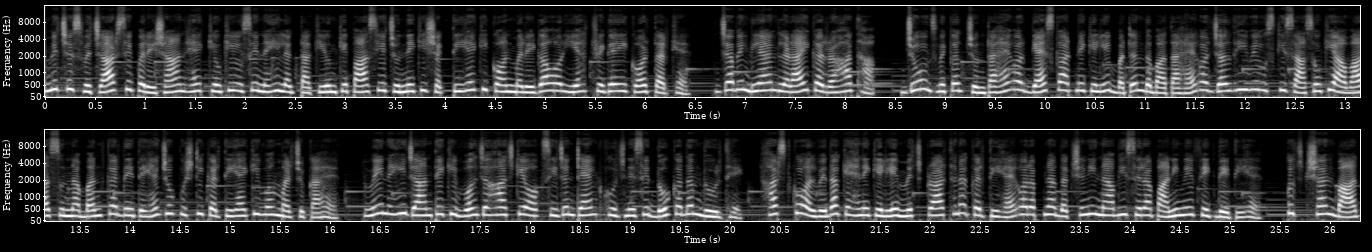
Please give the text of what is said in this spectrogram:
मिच इस विचार से परेशान है क्योंकि उसे नहीं लगता कि उनके पास ये चुनने की शक्ति है कि कौन मरेगा और यह ट्रिगर एक और तर्क है। जब इंग्लैंड लड़ाई कर रहा था, जोन्स विकल्प चुनता है और गैस काटने के लिए बटन दबाता है और जल्द ही वे उसकी सांसों की आवाज़ सुनना बंद कर देते हैं जो पुष्टि करती है कि वह मर चुका है। वे नहीं जानते कि वह जहाज़ के ऑक्सीजन टैंक खोजने से दो कदम दूर थे। हर्ष को अलविदा कहने के लिए मिच प्रार्थना करती है और अपना दक्षिणी नाभि सिरा पानी में फेंक देती है। कुछ क्षण बाद,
